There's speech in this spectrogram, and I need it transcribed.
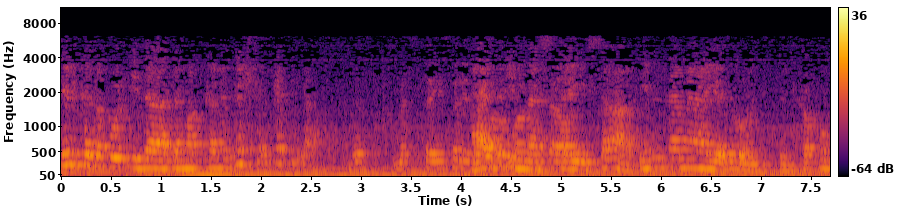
تلك تقول إذا تمكن من الشركة لا. هذه ما استيسار. إنما يدل الحكم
